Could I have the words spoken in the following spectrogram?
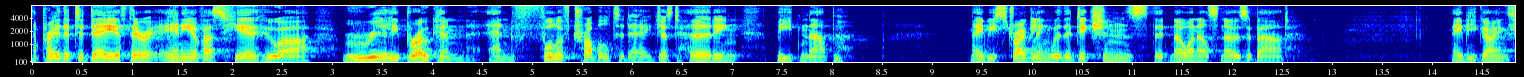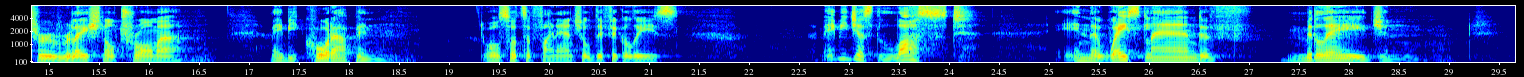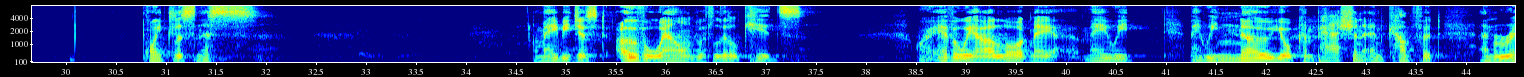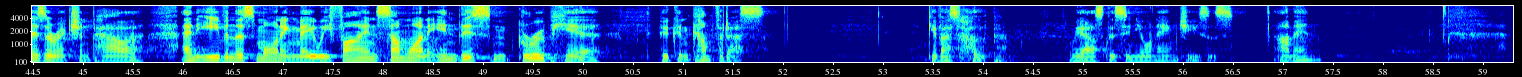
I pray that today, if there are any of us here who are really broken and full of trouble today, just hurting, beaten up, maybe struggling with addictions that no one else knows about, maybe going through relational trauma, maybe caught up in all sorts of financial difficulties, maybe just lost in the wasteland of middle age and pointlessness. Or maybe just overwhelmed with little kids. Wherever we are, Lord, may, may, we, may we know your compassion and comfort and resurrection power. And even this morning, may we find someone in this group here who can comfort us, give us hope. We ask this in your name, Jesus. Amen.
